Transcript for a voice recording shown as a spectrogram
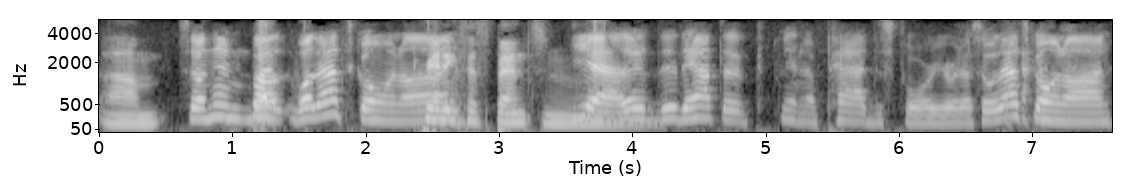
Um, So and then while, while that's going on, creating suspense and Yeah, they, they have to you know pad the story or whatever. So that's going on.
